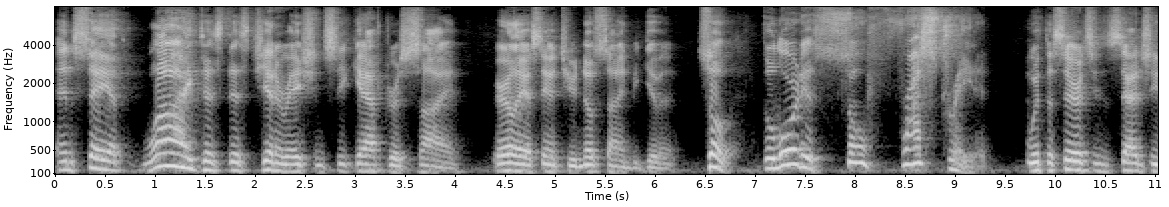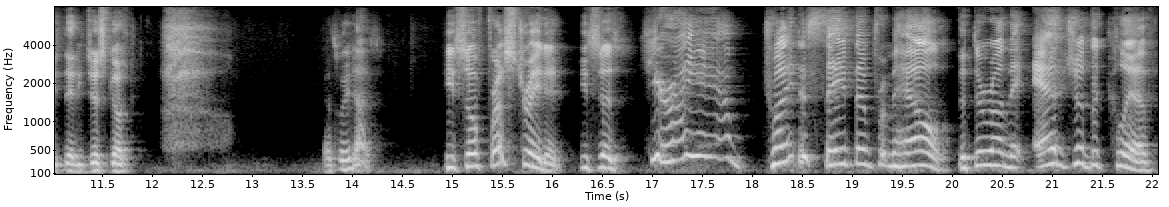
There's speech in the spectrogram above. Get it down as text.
and saith, Why does this generation seek after a sign? Verily I say unto you, no sign be given. So the Lord is so frustrated with the Pharisees and Sadducees that he just goes, That's what he does. He's so frustrated. He says, Here I am, trying to save them from hell, that they're on the edge of the cliff.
